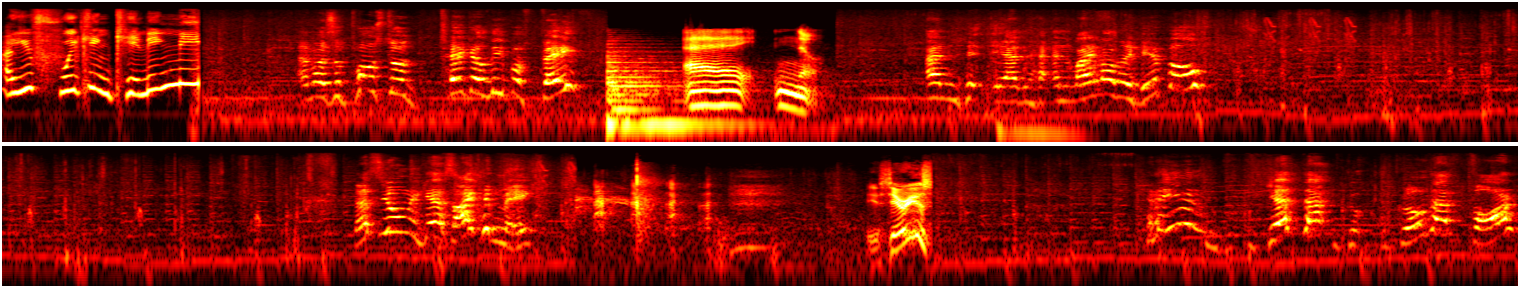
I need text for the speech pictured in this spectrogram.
Are you freaking kidding me? am I supposed to take a leap of faith Uh, no. and and and land on a hippo? That's the only guess I can make. Are you serious? Can I even get that go, go that far?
